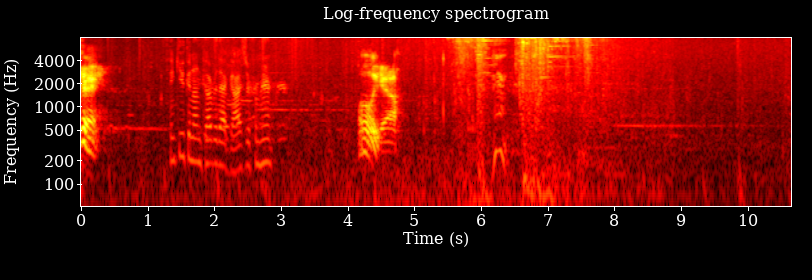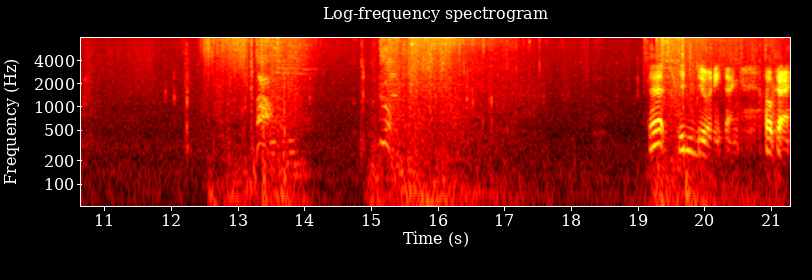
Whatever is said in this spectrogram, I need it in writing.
Okay. Think you can uncover that geyser from here? Oh yeah. That didn't do anything. Okay.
